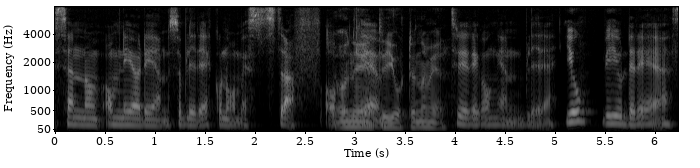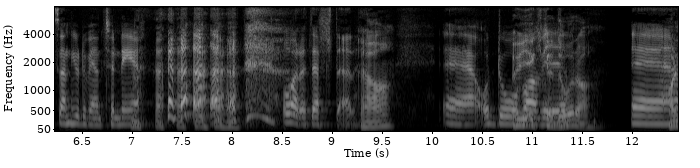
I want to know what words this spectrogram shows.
Sen om, om ni gör det igen så blir det ekonomiskt straff. Och, Och ni har eh, inte gjort det mer? tredje gången blir det. Jo, vi gjorde det. Sen gjorde vi en turné året efter. Ja. Eh, och då Hur var gick det vi, då? då? Har ehm,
